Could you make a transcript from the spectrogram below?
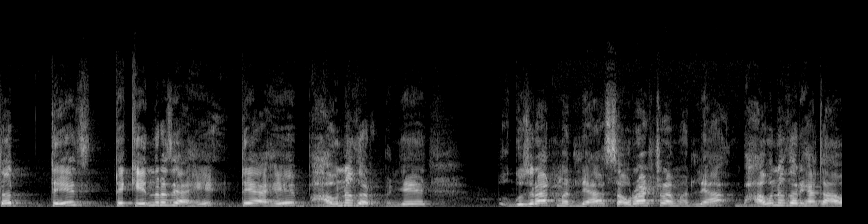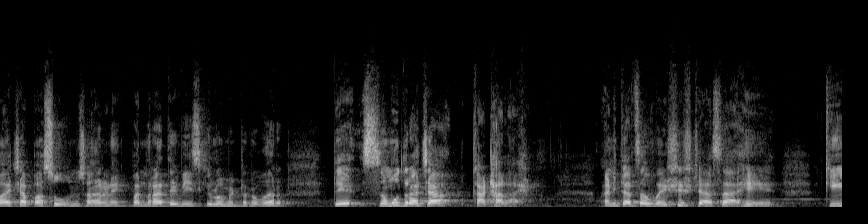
तर तेच ते केंद्र जे आहे ते आहे भावनगर. म्हणजे गुजरातमधल्या सौराष्ट्रामधल्या भावनगर ह्या गावाच्या पासून साधारण एक पंधरा ते वीस किलोमीटरवर ते समुद्राच्या काठाला आहे. आणि त्याचं वैशिष्ट्य असं आहे की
